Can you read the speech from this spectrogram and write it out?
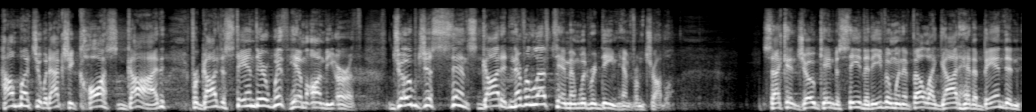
How much it would actually cost God for God to stand there with him on the earth. Job just sensed God had never left him and would redeem him from trouble. Second, Job came to see that even when it felt like God had abandoned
